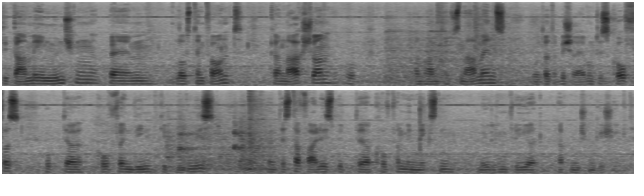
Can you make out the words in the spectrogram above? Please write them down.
die Dame in München beim Lost and Found kann nachschauen, ob anhand des Namens oder der Beschreibung des Koffers, ob der Koffer in Wien geblieben ist. Wenn das der Fall ist, wird der Koffer mit dem nächsten möglichen Flieger nach München geschickt.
